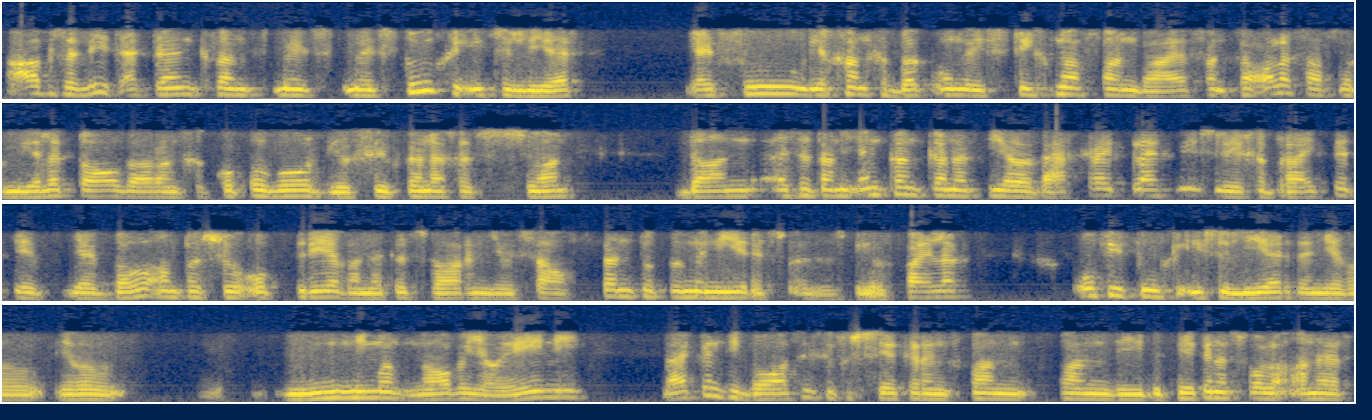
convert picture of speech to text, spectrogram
Absoluut. Ek dink want mens mens voel geïsoleer. Jy voel jy gaan gebuk onder die stigma van baie van alles wat formele taal daaraan gekoppel word, deel sielkundige so aan. Dan is dit aan die een kant kan dit jou wegkry plek wees, so jy gebruik dit, jy jy wil amper so optree want dit is waarin jy jouself vind op 'n manier is is veel veilig of jy voel geïsoleerd en jy wil jy wil niemand naby jou hê nie. Ek dink die basiese versekering van van die betekenisvolle ander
